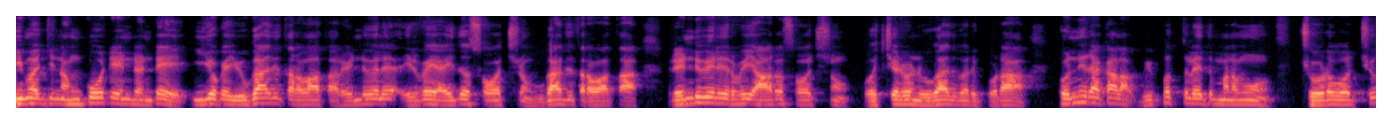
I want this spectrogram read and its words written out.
ఈ మధ్యన ఇంకోటి ఏంటంటే ఈ యొక్క యుగాది తర్వాత రెండు వేల ఇరవై ఐదో సంవత్సరం ఉగాది తర్వాత రెండు వేల ఇరవై ఆరో సంవత్సరం వచ్చేటువంటి ఉగాది వరకు కూడా కొన్ని రకాల విపత్తులు అయితే మనము చూడవచ్చు.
